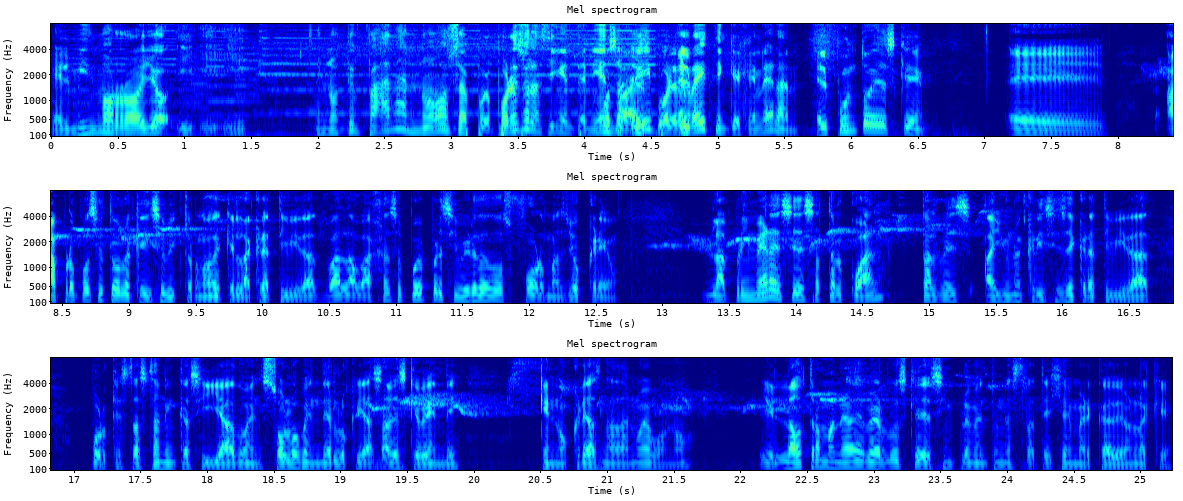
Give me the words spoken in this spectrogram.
el mismo rollo y, y- y- y no te enfadan, ¿no? O sea, por, por eso la siguen teniendo O sea, ahí, el- por el, el- rating que generan. El punto es que eh, a propósito de lo que dice Víctor, ¿no? De que la creatividad va a la baja, se puede percibir de dos formas, yo creo. La primera es esa tal cual. Tal vez hay una crisis de creatividad porque estás tan encasillado en solo vender lo que ya sabes que vende que no creas nada nuevo, ¿no? Eh, la otra manera de verlo es que es simplemente una estrategia de mercadeo en la que,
